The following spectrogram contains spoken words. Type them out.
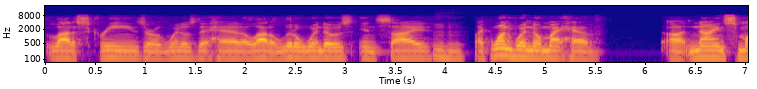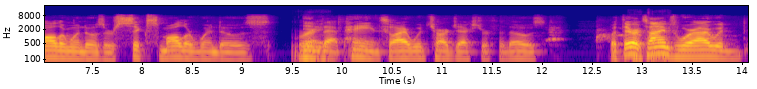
a lot of screens or windows that had a lot of little windows inside. hmm Like one window might have uh, nine smaller windows or six smaller windows in that pane, so I would charge extra for those. But there are times where I would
